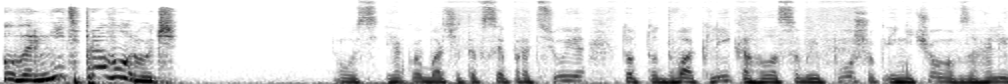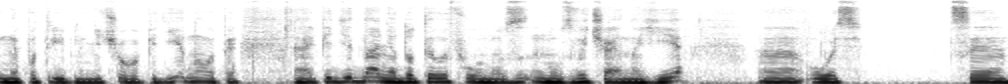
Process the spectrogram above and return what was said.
поверніть праворуч. Ось, як ви бачите, все працює. Тобто два кліка, голосовий пошук і нічого взагалі не потрібно, нічого під'єднувати. Е, Під'єднання до телефону, ну, звичайно, є. Е, Ось це.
